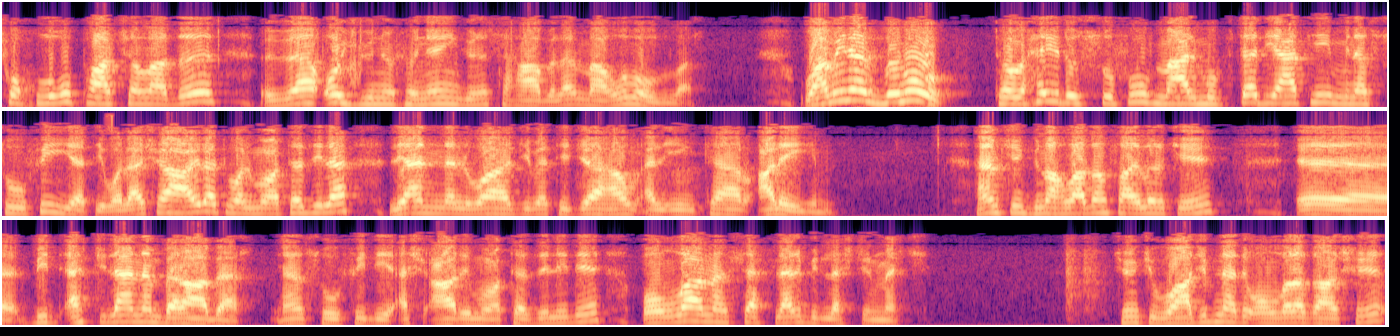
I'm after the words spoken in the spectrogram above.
çoxluğu parçaladı və o günü Hüneyn günü səhabələr məğlub oldular. Və minəz-zunub توحيد الصفوف مع المبتدعة من الصوفية والأشاعرة والمعتزلة لأن الواجب تجاههم الإنكار عليهم Həmçinin günahlardan sayılır ki, e, bidətçilərlə bərabər, yəni sufidir, əşari, müətəzilidir, onlarla səhvləri birləşdirmək. Çünki vacib nədir? Onlara qarşı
